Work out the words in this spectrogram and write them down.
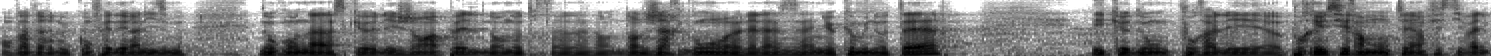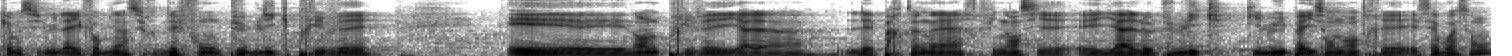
on va vers le confédéralisme. Donc on a ce que les gens appellent dans, notre, euh, dans, dans le jargon euh, la lasagne communautaire. Et que donc pour, aller, euh, pour réussir à monter un festival comme celui-là, il faut bien sûr des fonds publics, privés. Et dans le privé, il y a les partenaires financiers et il y a le public qui lui paye son entrée et ses boissons.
